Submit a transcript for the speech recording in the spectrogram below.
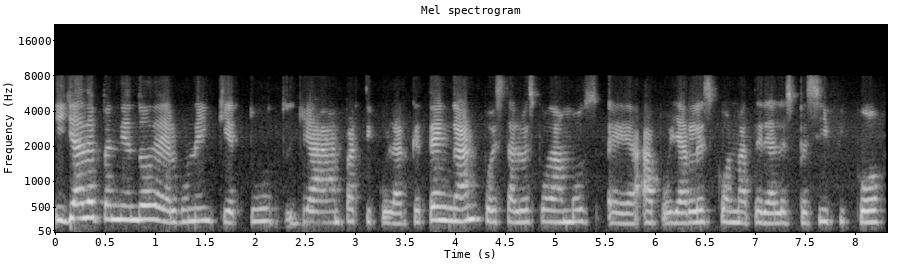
y ya dependiendo de alguna inquietud ya en particular que tengan, pues tal vez podamos eh, apoyarles con material específico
